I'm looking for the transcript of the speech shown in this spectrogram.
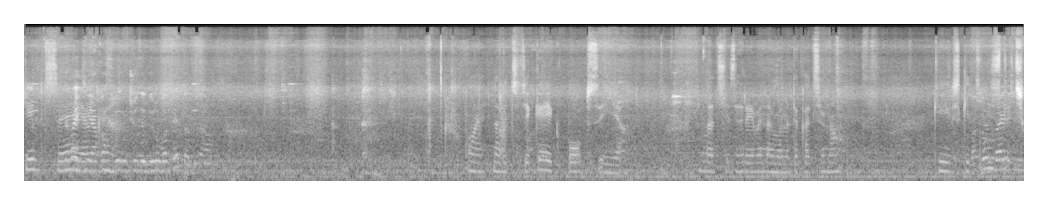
Кільце Давайте я вас заберу вот этот. Ой, навіть ці кейк попси є. 20 гривень, нормальна така ціна. Київське тістечко, вместиться.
